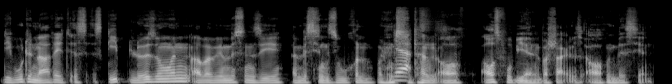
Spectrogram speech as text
Die gute Nachricht ist, es gibt Lösungen, aber wir müssen sie ein bisschen suchen und ja. dann auch ausprobieren, wahrscheinlich auch ein bisschen.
